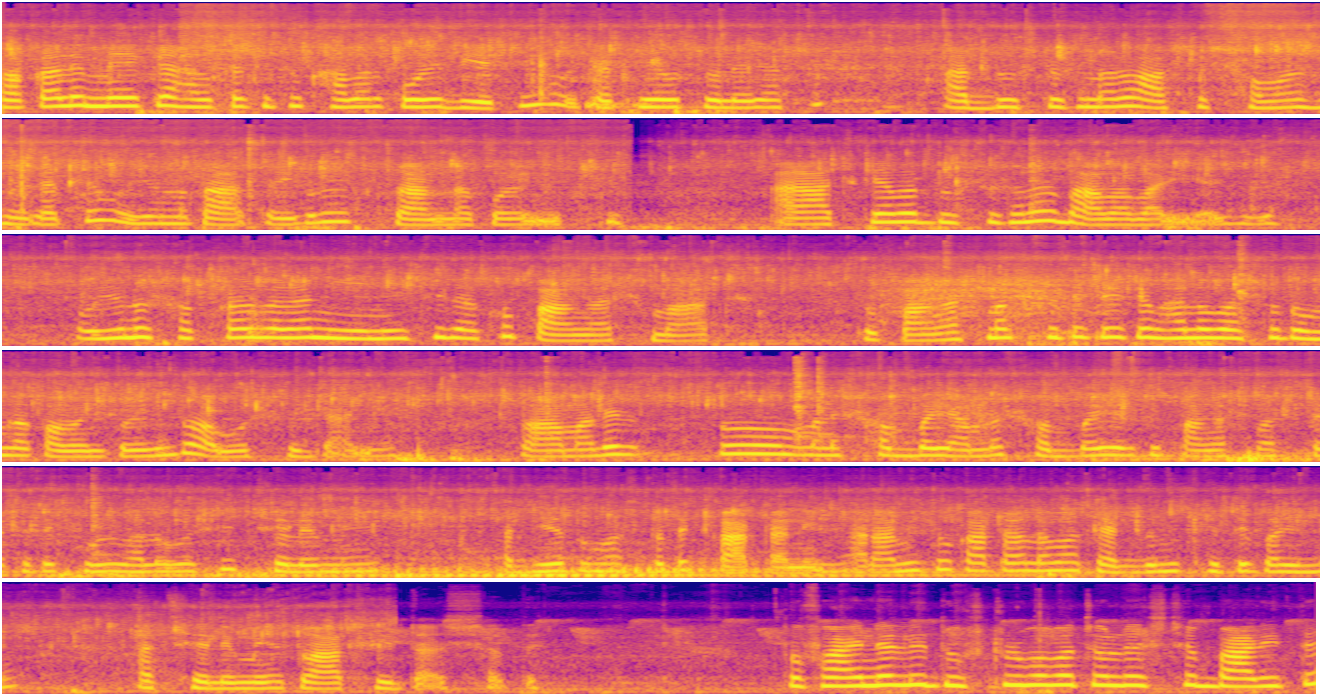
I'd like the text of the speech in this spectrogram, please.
সকালে মেয়েকে হালকা কিছু খাবার করে দিয়েছি, ওইটা খেয়েও চলে গেছে। আর দুষ্টু সোনারও আসার সময় হয়ে গেছে, ওই জন্য তাড়াতাড়ি করে রান্না করে নিচ্ছি। আর আজকে আবার দুষ্টু বাবা বাড়ি আসবে। ওই জন্য সকালবেলা নিয়ে নিয়েছি দেখো পাঙাশ মাছ। তো পাঙাশ মাছ খেতে কে কে ভালোবাসো তোমরা কমেন্ট করে কিন্তু অবশ্যই জানিও। তো আমাদের তো মানে সবাই, আমরা সবাই আর কি পাঙাশ মাছটা খেতে খুবই ভালোবাসি, ছেলে মেয়ে। আর যেহেতু মাছটাতে কাটা নেই। আর আমি তো কাটাওয়ালা মাছ একদমই খেতে পারি না, আর ছেলে মেয়ে তো আছেই তার সাথে। তো ফাইনালি দুষ্টুর বাবা চলে এসছে বাড়িতে।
